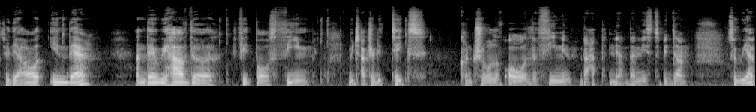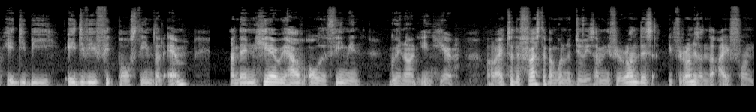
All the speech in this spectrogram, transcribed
So they're all in there. And then we have the Fitpulse theme which actually takes control of all the theming that, that needs to be done. So we have ADB, ADV Fitpulse theme.m and then here we have all the theming going on in here. Alright, so the first step I'm going to do is, I mean, if you run this, if you run this on the iPhone,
